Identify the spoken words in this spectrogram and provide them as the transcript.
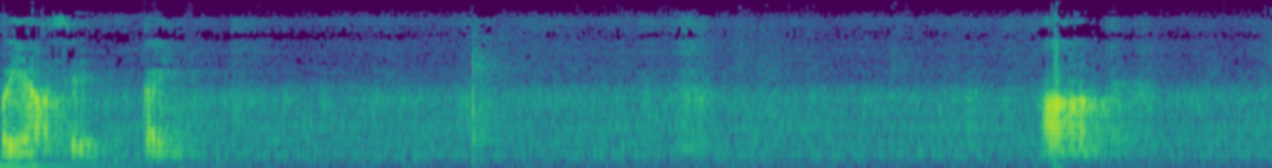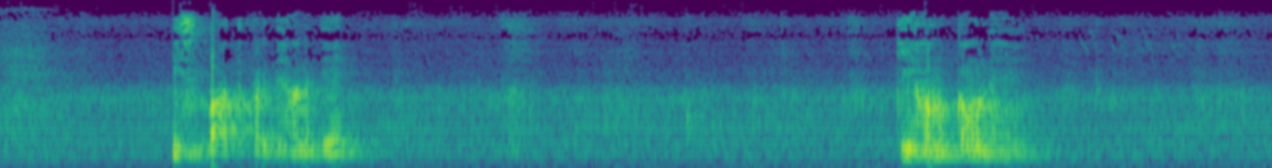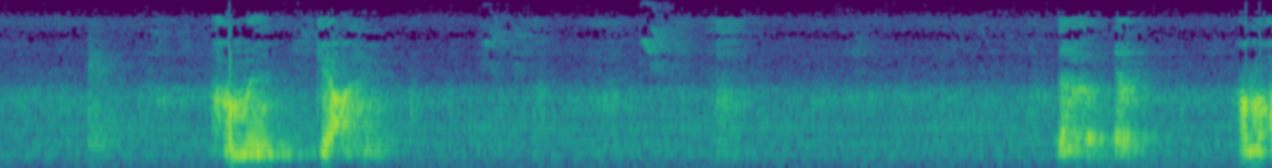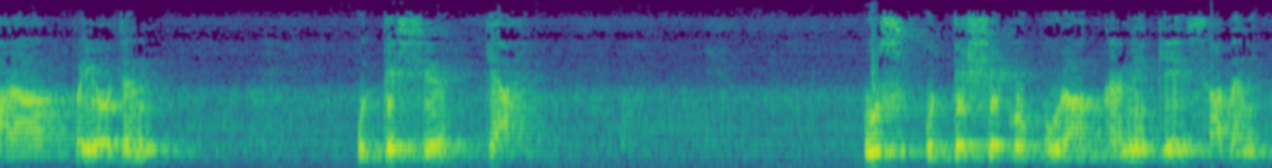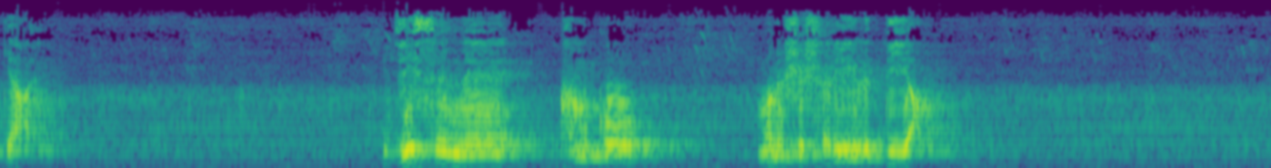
प्रयास करेंगे आप इस बात पर ध्यान दें। कि हम कौन हैं? हम क्या हैं हमारा प्रयोजन उद्देश्य क्या है? उस उद्देश्य को पूरा करने के साधन क्या है? जिसने हमको मनुष्य शरीर दिया,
